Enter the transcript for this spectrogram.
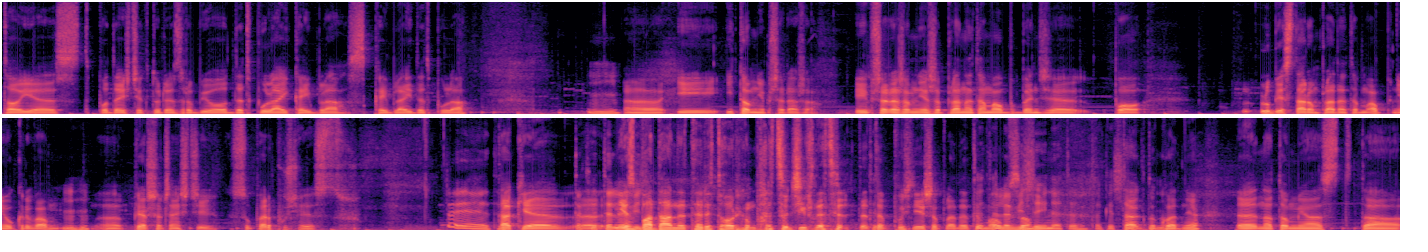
to jest podejście, które zrobiło Deadpoola i Cable'a z Cable'a i Deadpoola. Mhm. Eee, i, I to mnie przeraża. I przeraża mnie, że Planeta Małp będzie po... Lubię starą Planetę Małp, nie ukrywam. Mhm. Eee, pierwsze części super, później jest Takie, Takie e, telewiz- niezbadane terytorium, bardzo dziwne te, te, te późniejsze planety te są. telewizyjne, te, takie Tak, stricte, no. dokładnie. E, Natomiast ta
